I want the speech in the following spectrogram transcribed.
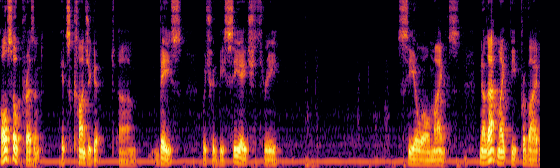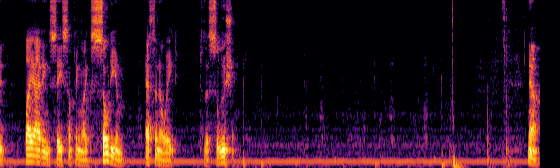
Also present, its conjugate um, base, which would be CH3 COO minus. Now that might be provided by adding, say, something like sodium ethanoate to the solution. Now,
